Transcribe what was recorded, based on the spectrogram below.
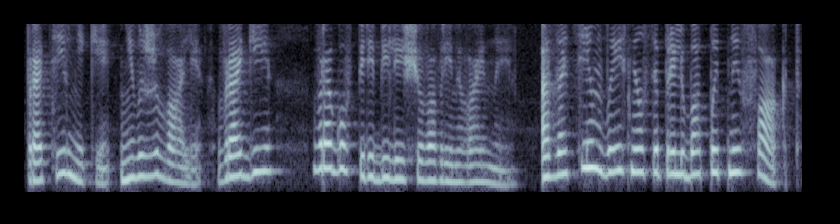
противники не выживали, враги врагов перебили еще во время войны. А затем выяснился прелюбопытный факт.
